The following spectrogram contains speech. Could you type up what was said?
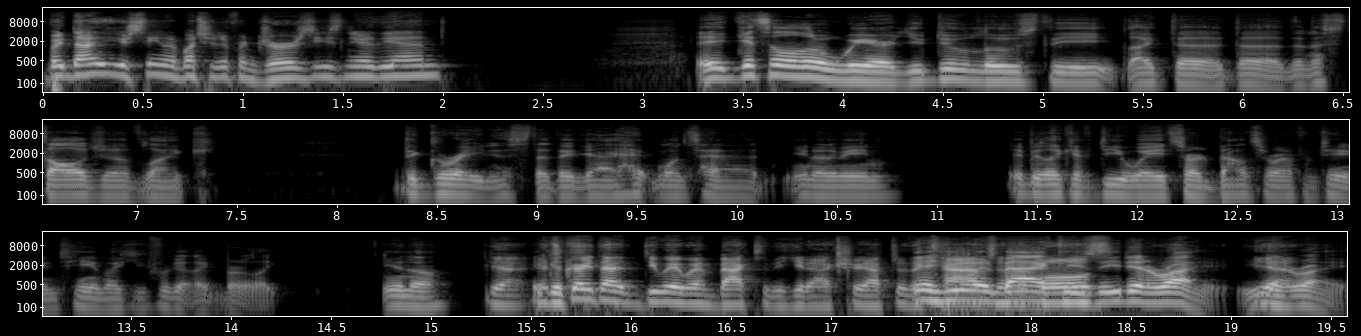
but now that you're seeing a bunch of different jerseys near the end, It gets a little weird. You do lose the like the the the nostalgia of like the greatness that the guy had once had. You know what I mean? It'd be like if D Wade started bouncing around from team to team. Like you forget, like bro, like you know. yeah, it's gets- great that D Wade went back to the Heat actually after the yeah, he Cavs went and back. Bulls. he did it right. He Yeah. did it right.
